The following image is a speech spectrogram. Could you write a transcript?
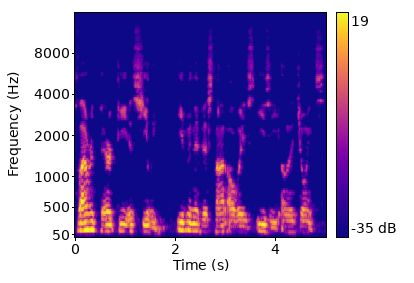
Flower therapy is healing, even if it's not always easy on the joints.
